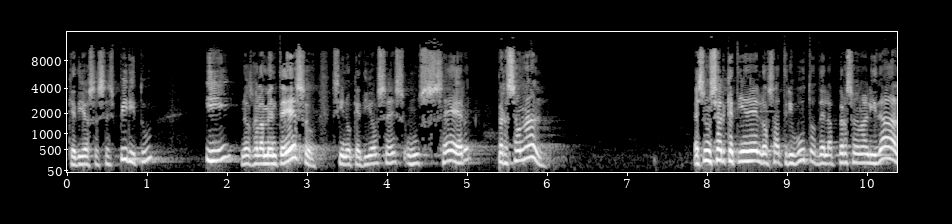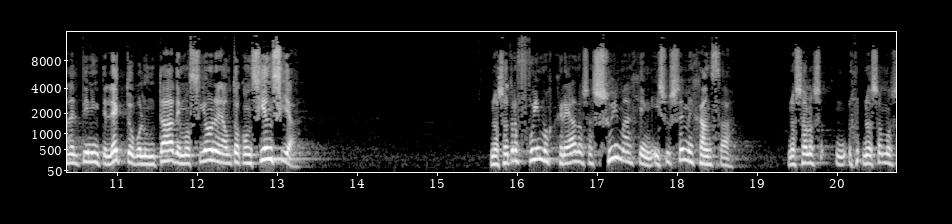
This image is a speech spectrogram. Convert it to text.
que Dios es espíritu y no solamente eso, sino que Dios es un ser personal. Es un ser que tiene los atributos de la personalidad, él tiene intelecto, voluntad, emociones, autoconciencia. Nosotros fuimos creados a su imagen y su semejanza. No, no somos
